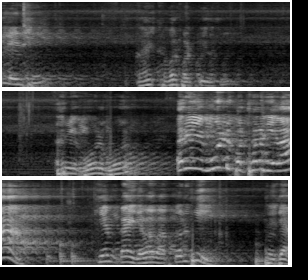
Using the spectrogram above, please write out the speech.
કોણ રહે છે. કાંઈ ખબર પડતી નથી. અરે બોલ બોલ. અરે મૂળ પથ્થર જેવા. કેમ કાંઈ જવાબ આપતો નથી? તો જા.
